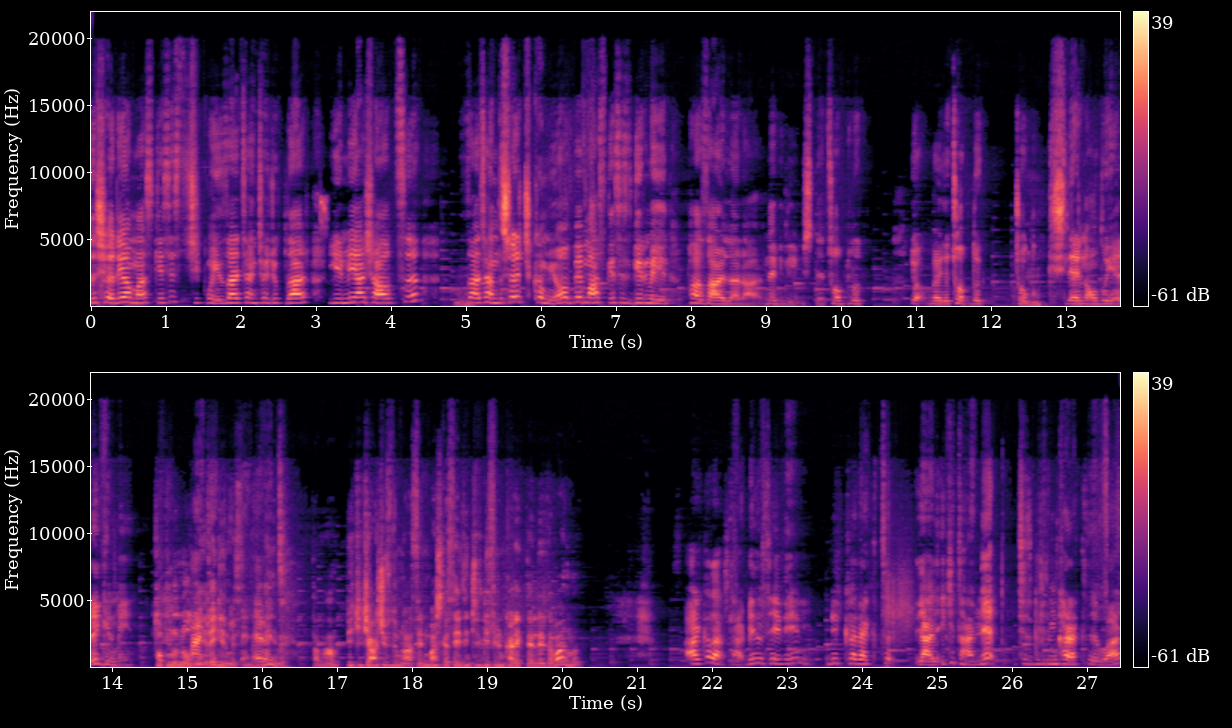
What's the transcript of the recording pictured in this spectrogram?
dışarıya maskesiz çıkmayın. Zaten çocuklar 20 yaş altı zaten dışarı çıkamıyor ve maskesiz girmeyin pazarlara ne bileyim işte toplu yok böyle toplu çok Hı hı. kişilerin olduğu yere girmeyin. Topluluğun olduğu yere Market girmesinler gibi, değil evet. mi? Tamam. Peki Kaşif Zümra senin başka sevdiğin çizgi film karakterleri de var mı? Arkadaşlar benim sevdiğim bir karakter yani iki tane çizgi film karakteri var.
